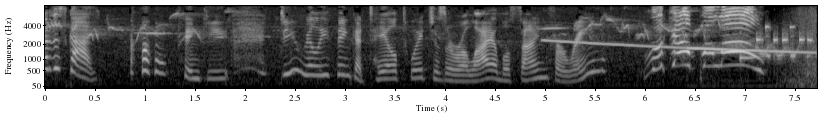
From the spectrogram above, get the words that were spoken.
out of the sky. Oh, Pinkie, do you really think a tail twitch is a reliable sign for rain? Look out below!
